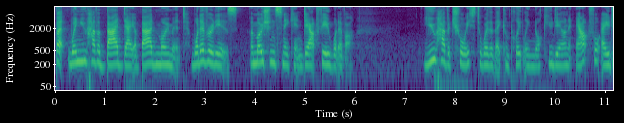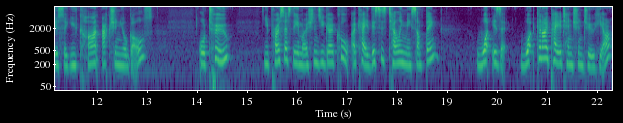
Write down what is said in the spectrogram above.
But when you have a bad day, a bad moment, whatever it is, emotions sneak in, doubt, fear, whatever, you have a choice to whether they completely knock you down out for ages so you can't action your goals, or two, you process the emotions, you go, cool, okay, this is telling me something. What is it? What can I pay attention to here?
